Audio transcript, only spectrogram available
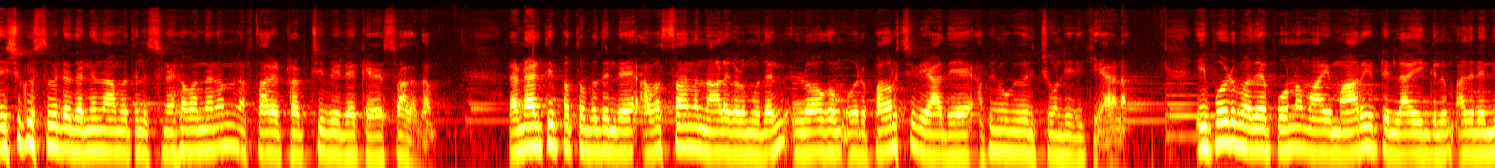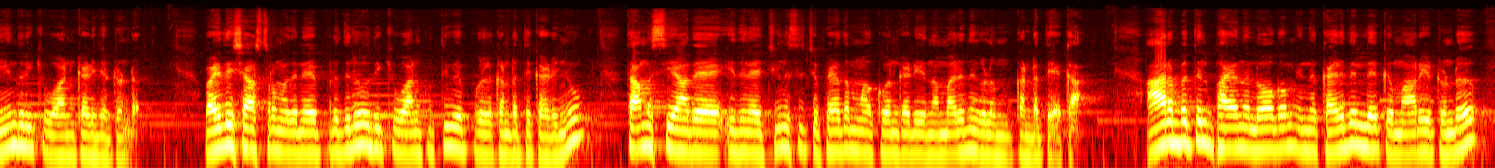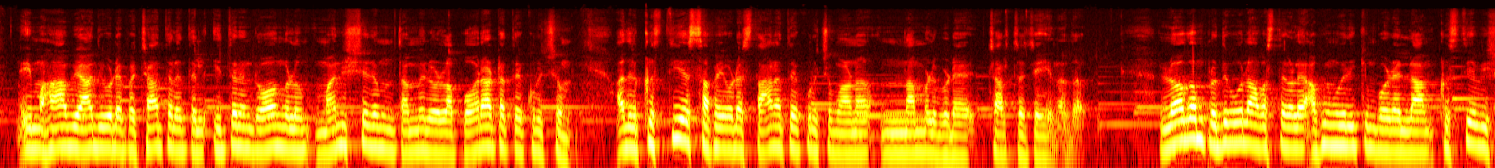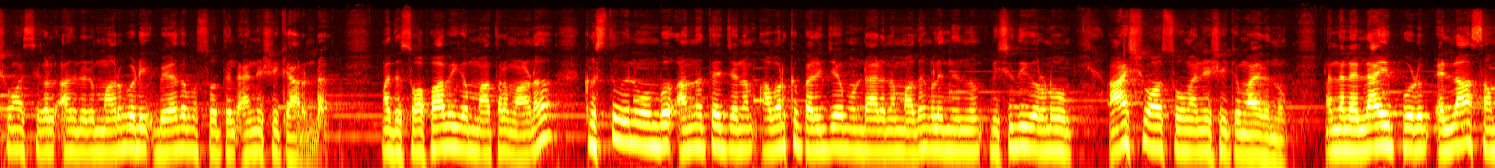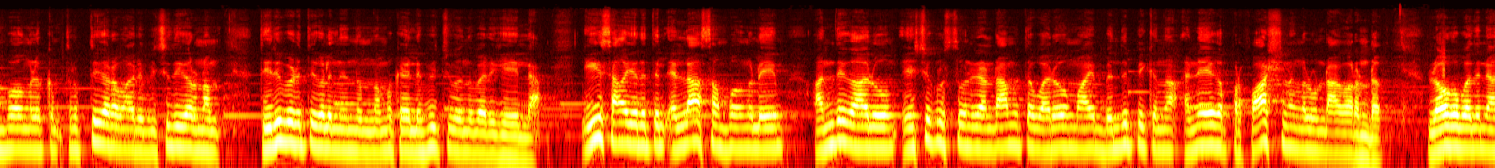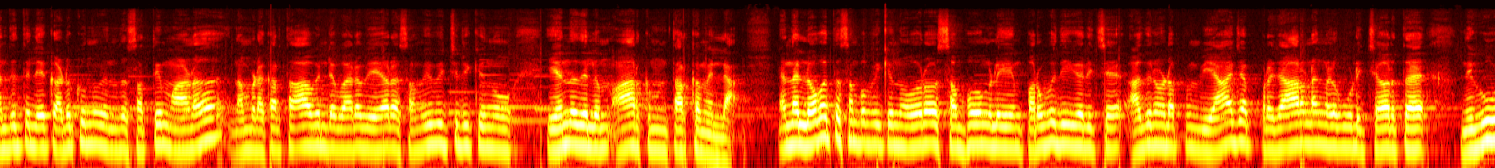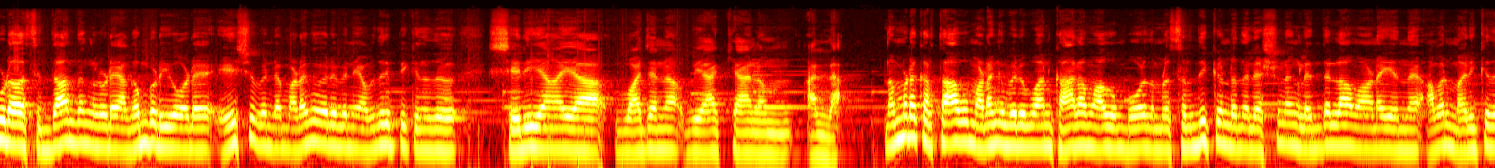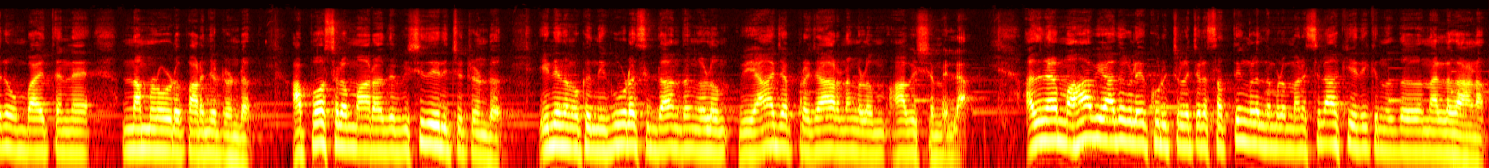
യേശുക്രിസ്തുവിന്റെ ധന്യനാമത്തിൽ സ്നേഹവന്ദനം. Naphtali ട്രബ് T വിയിലേക്ക് സ്വാഗതം. രണ്ടായിരത്തി പത്തൊമ്പതിന്റെ അവസാന നാളുകൾ മുതൽ ലോകം ഒരു പകർച്ചവ്യാധിയെ അഭിമുഖീകരിച്ചുകൊണ്ടിരിക്കുകയാണ്. ഇപ്പോഴും അത് പൂർണമായി മാറിയിട്ടില്ല എങ്കിലും അതിനെ നിയന്ത്രിക്കുവാൻ കഴിഞ്ഞിട്ടുണ്ട്. വൈദ്യശാസ്ത്രം അതിനെ പ്രതിരോധിക്കുവാൻ കുത്തിവയ്പ്പുകൾ കണ്ടെത്തി കഴിഞ്ഞു. താമസിയാതെ ഇതിനെ ചികിത്സിച്ച് ഭേദമാക്കുവാൻ കഴിയുന്ന മരുന്നുകളും കണ്ടെത്തിയേക്കാം. ആരംഭത്തിൽ ഭയന്ന ലോകം ഇന്ന് കരുതലിലേക്ക് മാറിയിട്ടുണ്ട്. ഈ മഹാവ്യാധിയുടെ പശ്ചാത്തലത്തിൽ ഇത്തരം രോഗങ്ങളും മനുഷ്യരും തമ്മിലുള്ള പോരാട്ടത്തെക്കുറിച്ചും അതിൽ ക്രിസ്തീയ സഭയുടെ സ്ഥാനത്തെക്കുറിച്ചുമാണ് നമ്മളിവിടെ ചർച്ച ചെയ്യുന്നത്. ലോകം പ്രതികൂല അവസ്ഥകളെ അഭിമുഖീകരിക്കുമ്പോഴെല്ലാം ക്രിസ്തീയ വിശ്വാസികൾ അതിനൊരു മറുപടി വേദപുസ്തകത്തിൽ അന്വേഷിക്കാറുണ്ട്. അത് സ്വാഭാവികം മാത്രമാണ്. ക്രിസ്തുവിന് മുമ്പ് അന്നത്തെ ജനം അവർക്ക് പരിചയമുണ്ടായിരുന്ന മതങ്ങളിൽ നിന്നും വിശദീകരണവും ആശ്വാസവും അന്വേഷിക്കുമായിരുന്നു. എന്നാൽ എല്ലായ്പ്പോഴും എല്ലാ സംഭവങ്ങൾക്കും തൃപ്തികരമായ ഒരു വിശദീകരണം തിരുവെഴുത്തുകളിൽ നിന്നും നമുക്ക് ലഭിച്ചു എന്ന് വരികയില്ല. ഈ സാഹചര്യത്തിൽ എല്ലാ സംഭവങ്ങളെയും അന്ത്യകാലവും യേശുക്രിസ്തുവിന്റെ രണ്ടാമത്തെ വരവുമായി ബന്ധിപ്പിക്കുന്ന അനേക പ്രഭാഷണങ്ങൾ ഉണ്ടാകാറുണ്ട്. ലോകപതിന്റെ അന്ത്യത്തിലേക്ക് അടുക്കുന്നു എന്നത് സത്യമാണ്. നമ്മുടെ കർത്താവിന്റെ വരവ് ഏറെ സമീപിച്ചിരിക്കുന്നു എന്നതിലും ആർക്കും തർക്കമില്ല. എന്നാൽ ലോകത്ത് സംഭവിക്കുന്ന ഓരോ സംഭവങ്ങളെയും പർവതീകരിച്ച് അതിനോടൊപ്പം വ്യാജ പ്രചാരണങ്ങൾ കൂടി ചേർത്ത് നിഗൂഢ സിദ്ധാന്തങ്ങളുടെ അകമ്പടിയോടെ യേശുവിന്റെ മടങ്ങുവരവിനെ അവതരിപ്പിക്കുന്നത് ശരിയായ വചന വ്യാഖ്യാനം അല്ല. നമ്മുടെ കർത്താവ് മടങ്ങി വരുവാൻ കാലമാകുമ്പോൾ നമ്മൾ ശ്രദ്ധിക്കേണ്ടുന്ന ലക്ഷണങ്ങൾ എന്തെല്ലാമാണ് എന്ന് അവൻ മരിക്കുന്നതിന് മുമ്പായി തന്നെ നമ്മളോട് പറഞ്ഞിട്ടുണ്ട്. അപ്പോസ്ലന്മാർ അത് വിശദീകരിച്ചിട്ടുണ്ട്. ഇനി നമുക്ക് നിഗൂഢ സിദ്ധാന്തങ്ങളും വ്യാജ പ്രചാരണങ്ങളും ആവശ്യമില്ല. അതിനാൽ മഹാവ്യാധികളെക്കുറിച്ചുള്ള ചില സത്യങ്ങൾ നമ്മൾ മനസ്സിലാക്കിയിരിക്കുന്നത് നല്ലതാണ്.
